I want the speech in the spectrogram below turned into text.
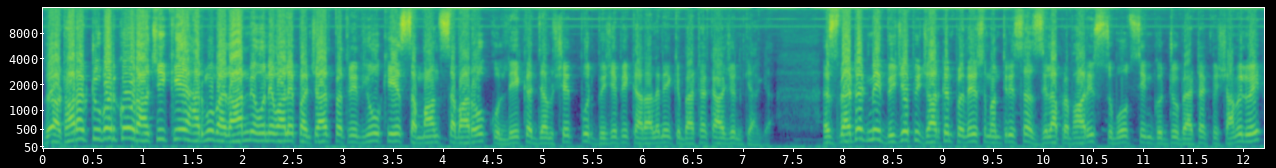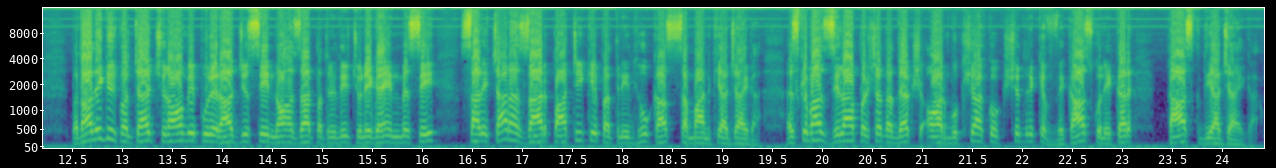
अठारह अक्टूबर को रांची के हरमू मैदान में होने वाले पंचायत प्रतिनिधियों के सम्मान समारोह को लेकर जमशेदपुर बीजेपी कार्यालय में एक बैठक का आयोजन किया गया। इस बैठक में बीजेपी, झारखंड प्रदेश मंत्री सह जिला प्रभारी सुबोध सिंह गुड्डू बैठक में शामिल हुए। बता दें कि पंचायत चुनाव में पूरे राज्य से 9000 प्रतिनिधि चुने गए इनमें से साढ़े चार हज़ार पार्टी के प्रतिनिधियों का सम्मान किया जाएगा। इसके बाद जिला परिषद अध्यक्ष और मुखिया को क्षेत्र के विकास को लेकर टास्क दिया जाएगा।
